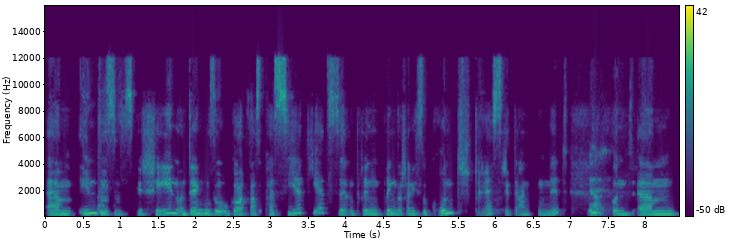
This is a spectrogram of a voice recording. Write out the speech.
ähm, in dieses Geschehen und denken so, oh Gott, was passiert jetzt? Bringen, bringen wahrscheinlich so Grundstressgedanken mit. Ja. Und ähm,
